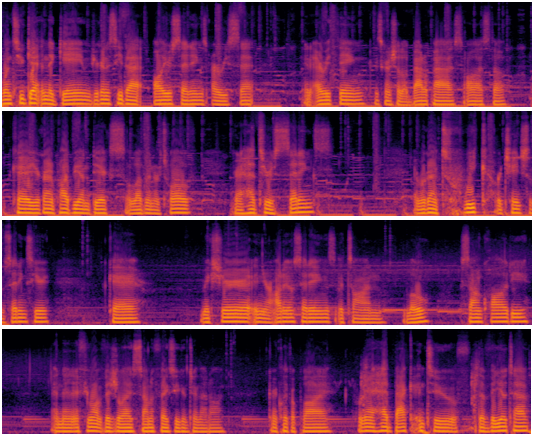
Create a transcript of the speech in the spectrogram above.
once you get in the game you're gonna see that all your settings are reset and everything is gonna show the battle pass all that stuff. Okay you're gonna probably be on dx 11 or 12 you're gonna head to your settings and we're gonna tweak or change some settings here okay? Make sure in your audio settings it's on low sound quality. And then if you want visualized sound effects you can turn that on. Gonna click apply. We're gonna head back into the video tab.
